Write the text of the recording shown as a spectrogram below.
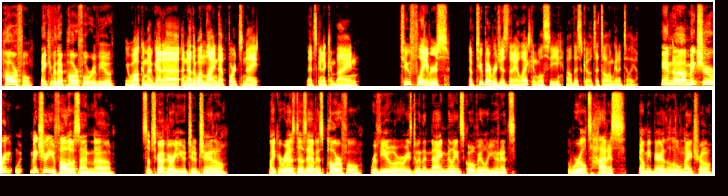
Powerful. Thank you for that powerful review. You're welcome. I've got uh, another one lined up for tonight. That's going to combine two flavors of two beverages that I like, and we'll see how this goes. That's all I'm going to tell you. And uh, make sure we make sure you follow us on uh, subscribe to our YouTube channel. Micah Rez does have his powerful review, or he's doing the nine million Scoville units, the world's hottest gummy bear, the little nitro.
